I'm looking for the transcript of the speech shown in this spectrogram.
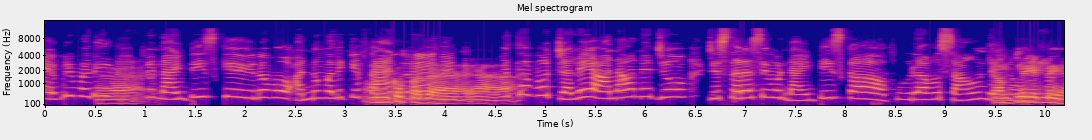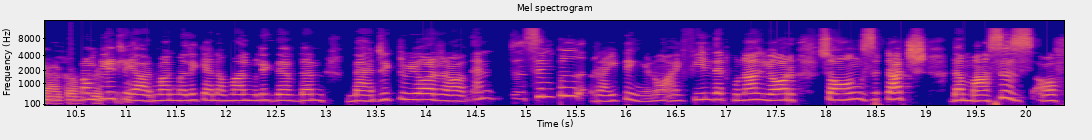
एवरीबॉडी जो 90s के यू नो वो अन्नू मलिक के फ़ैन रहे हैं मतलब वो चले आना ने जो जिस तरह से वो 90s का पूरा वो sound completely completely Armaan Malik and Amal Malik, they have done magic to your uh, and simple writing. You know, I feel that Kunal, your songs touch the masses of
